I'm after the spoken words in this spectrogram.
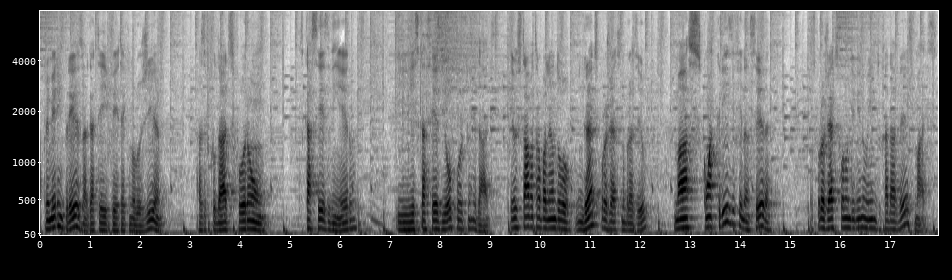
A primeira empresa, HTIP Tecnologia, as dificuldades foram escassez de dinheiro e escassez de oportunidades. Eu estava trabalhando em grandes projetos no Brasil, mas com a crise financeira, os projetos foram diminuindo cada vez mais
